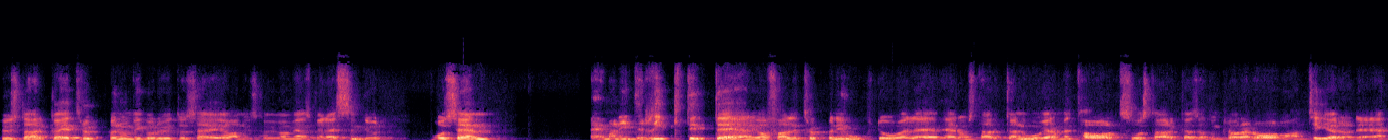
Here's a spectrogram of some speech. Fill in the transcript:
Hur starka är truppen om vi går ut och säger ja, nu ska vi vara med och spela SM-guld. Och sen är man inte riktigt där, jag faller truppen ihop då? Eller är de starka nog? Är de mentalt så starka så att de klarar av att hantera det?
